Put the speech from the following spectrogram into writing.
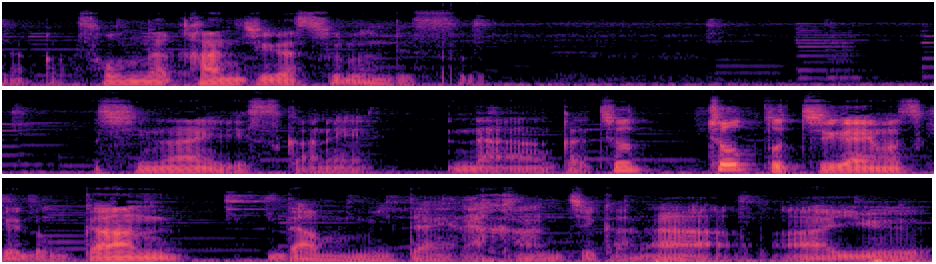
なんか、そんな感じがするんです。しないですかね。なんか、ちょ、ちょっと違いますけど、ガンダムみたいな感じかな。ああいう、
